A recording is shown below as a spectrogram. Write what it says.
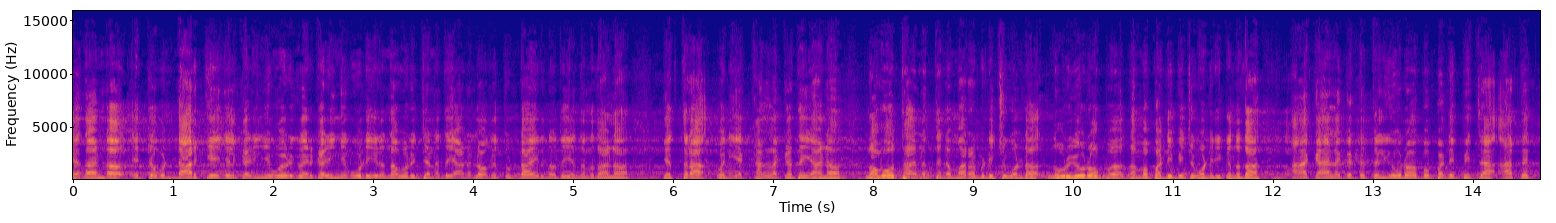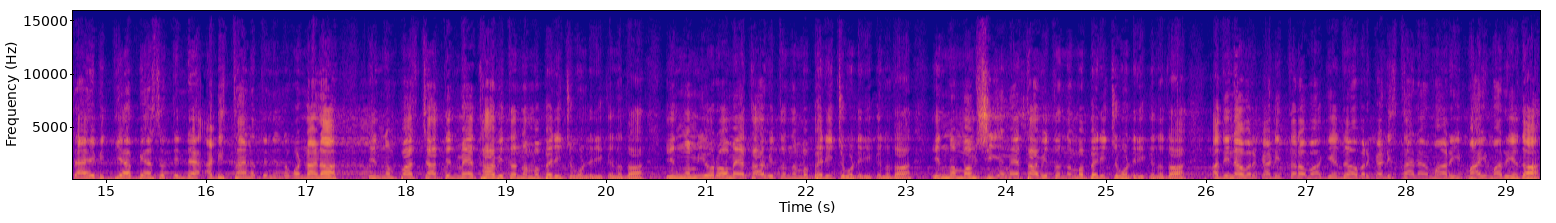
ഏതാണ്ട് ഏറ്റവും ഡാർക്ക് ഏജിൽ കഴിഞ്ഞു കഴിഞ്ഞുകൂടിയിരുന്ന ഒരു ജനതയാണ് ലോകത്തുണ്ടായിരുന്നത് എന്നുള്ളതാണ്. എത്ര വലിയ കള്ളക്കഥയാണ് നവോത്ഥാനത്തിന്റെ മറപിടിച്ചുകൊണ്ട് നൂറ് യൂറോപ്പ് നമ്മൾ പഠിപ്പിച്ചുകൊണ്ടിരിക്കുന്നത്. ആ കാലഘട്ടത്തിൽ യൂറോപ്പ് പഠിപ്പിച്ച ആ തെറ്റായ വിദ്യാഭ്യാസത്തിന്റെ അടിസ്ഥാനത്തിൽ നിന്നുകൊണ്ടാണ് ഇന്നും പാശ്ചാത്യൻ മേധാവിത്വം നമ്മൾ ഭരിച്ചുകൊണ്ടിരിക്കുന്നത്. ഇന്നും യൂറോ മേധാവിത്വം നമ്മൾ ഭരിച്ചുകൊണ്ടിരിക്കുന്നത്. ഇന്നും വംശീയ മേധാവിത്വം നമ്മെ ഭരിച്ചുകൊണ്ടിരിക്കുന്നത്. അതിനവർക്ക് അടിത്തറവാകിയത് അവർക്ക് അടിസ്ഥാനമായി മായി മാറിയത്.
